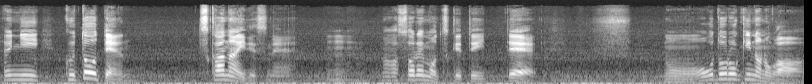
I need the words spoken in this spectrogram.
それに句読点つかないですね。うん。なんかそれもつけていってもう驚きなのが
